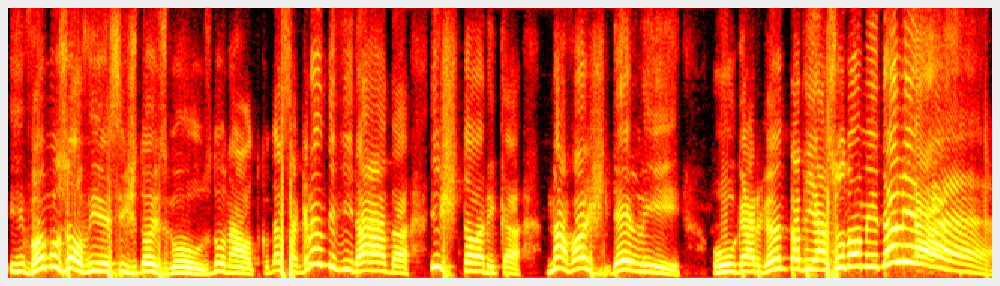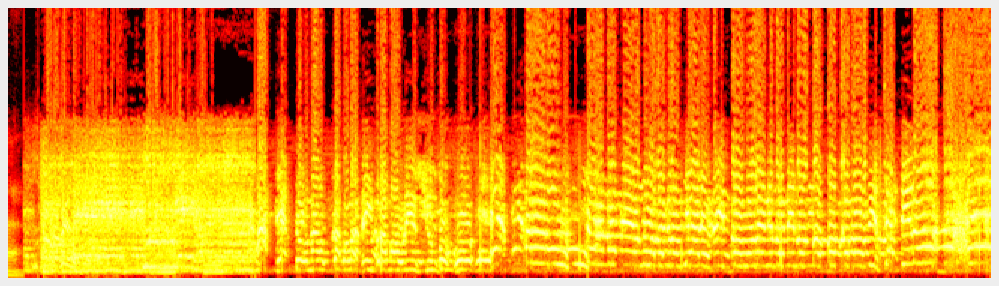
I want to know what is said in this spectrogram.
E vamos ouvir esses dois gols do Náutico, dessa grande virada histórica, na voz dele, o Garganta de Aço. O nome dele é. Acerta o Náutico, a bola vem para Maurício, tocou. É falta na menor da grande área, vem para o Lênin, dominou, para Maurício, atirou.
